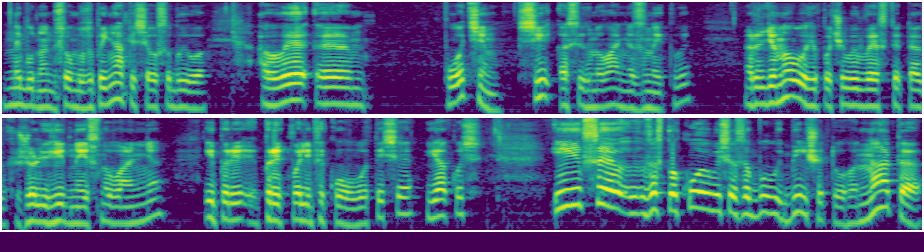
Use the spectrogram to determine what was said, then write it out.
Не буду на цьому зупинятися особливо. Але е, потім всі асигнування зникли. Радіонологи почали вести так жалюгідне існування і пере- перекваліфіковуватися якось. І все заспокоїлися, забули. Більше того, НАТО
